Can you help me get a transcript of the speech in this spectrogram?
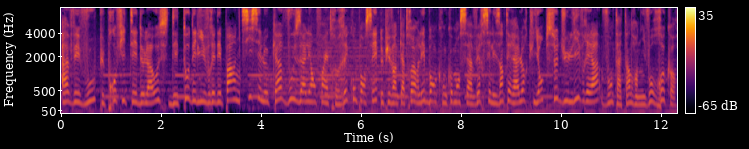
Avez-vous pu profiter de la hausse des taux des livrets d'épargne? Si c'est le cas, vous allez enfin être récompensé. Depuis 24 heures, les banques ont commencé à verser les intérêts à leurs clients. Ceux du livret A vont atteindre un niveau record.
